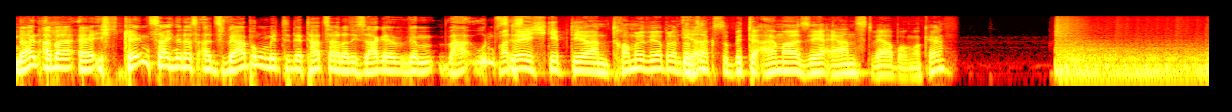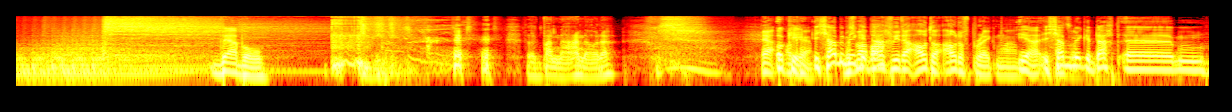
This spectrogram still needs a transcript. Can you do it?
Nein, aber äh, ich kennzeichne das als Werbung mit der Tatsache, dass ich sage, wir, war uns Warte, ich gebe dir einen Trommelwirbel und dann Ja. sagst du bitte einmal sehr ernst Werbung, okay? Werbung. das ist Banane, oder? Ja, Okay, ich habe Müssen mir aber gedacht- auch wieder Auto, Out of Break machen. Ja, ich habe Also. mir gedacht, ähm,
